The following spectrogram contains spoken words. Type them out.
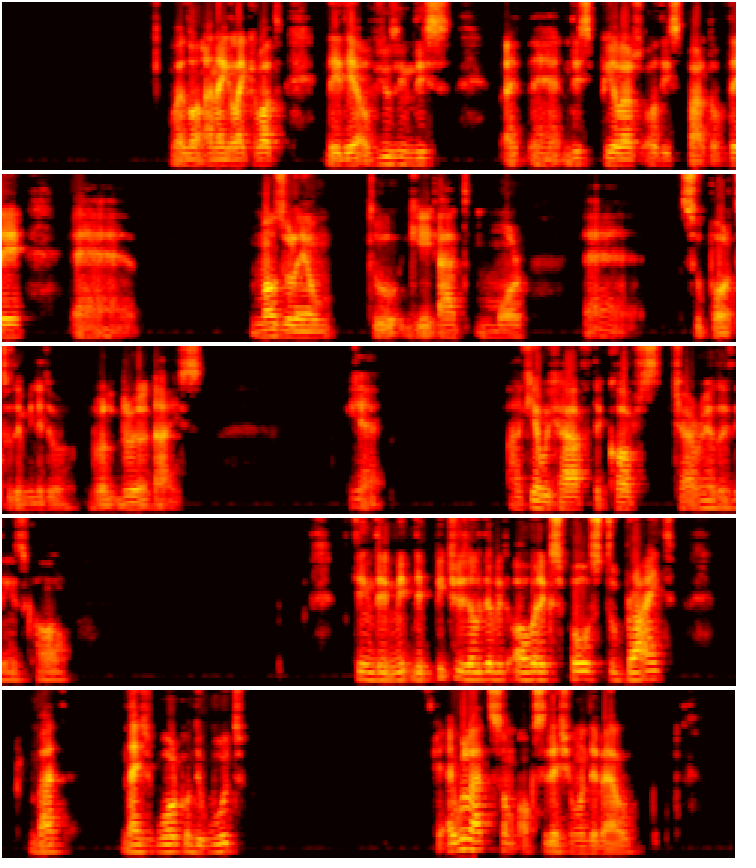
Well done, and I like a lot the idea of using this uh, uh, these pillars or this part of the uh, mausoleum to add more uh, support to the miniature. Really, really nice. Yeah. And here we have the corpse chariot, I think it's called. I think the, the picture is a little bit overexposed to bright, but nice work on the wood. Okay, I will add some oxidation on the bell.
